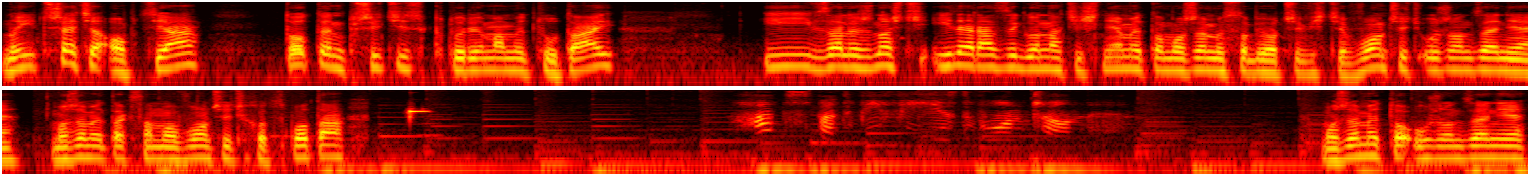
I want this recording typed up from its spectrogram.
No i trzecia opcja to ten przycisk, który mamy tutaj. I w zależności ile razy go naciśniemy, to możemy sobie oczywiście włączyć urządzenie, możemy tak samo włączyć hotspota, Hotspot Wi-Fi jest włączony. możemy to urządzenie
